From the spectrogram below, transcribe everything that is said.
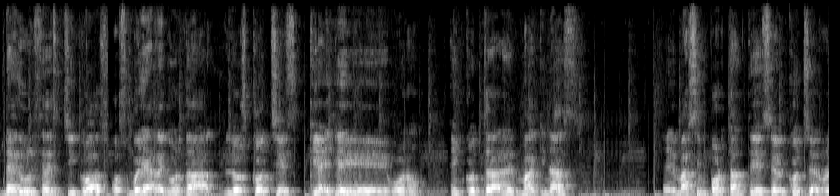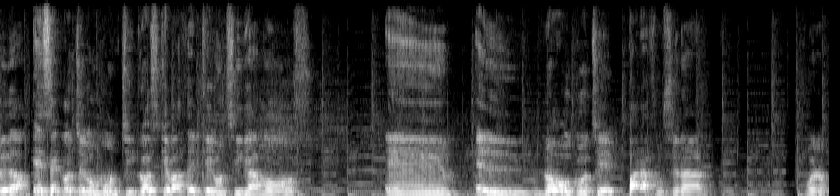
de dulces chicos Os voy a recordar los coches que hay que, bueno, encontrar en máquinas. El más importante es el coche rueda. Ese coche común chicos que va a hacer que consigamos eh, el nuevo coche para fusionar bueno,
